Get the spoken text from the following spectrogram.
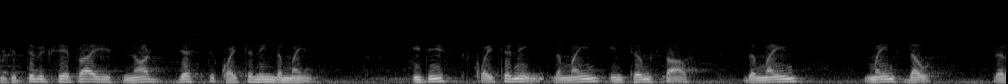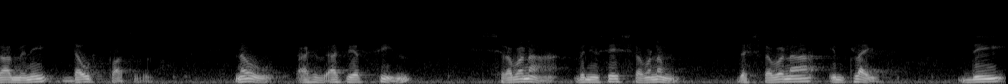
the chitta vikshepa is not just quietening the mind. It is quietening the mind in terms of the mind's, mind's doubts. There are many doubts possible. Now, as, as we have seen, Shravana, when you say Shravanam, the Shravana implies the,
